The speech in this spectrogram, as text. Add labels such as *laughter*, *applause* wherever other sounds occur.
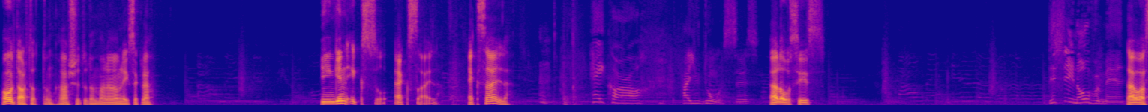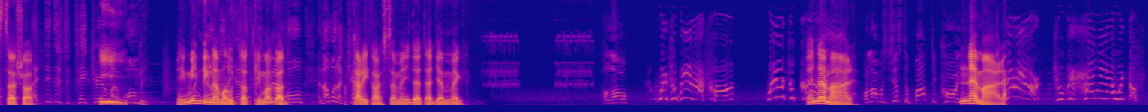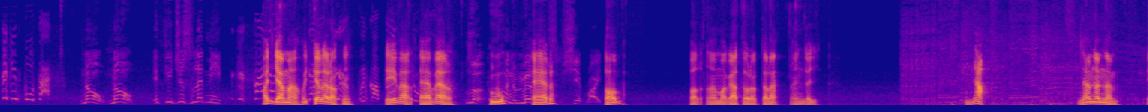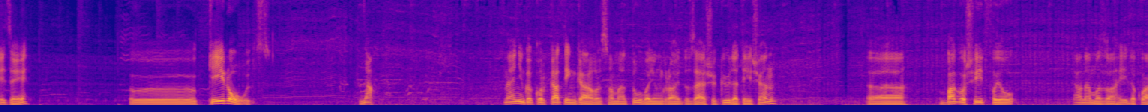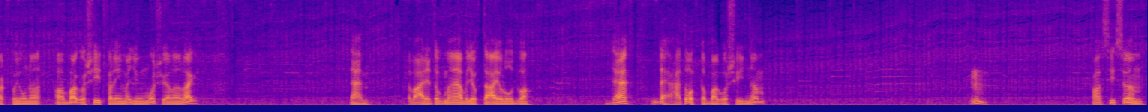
Hol tartottunk? Azt se tudom, már nem emlékszek rá. King in Exile. Exile? Hey, Carl. How you doing, sis? Hello, sis. This ain't over, man. Szevasz, Cesar. Így. Még mindig nem aludtad ki magad? A karikás szemeidet egyen meg. Hello? Ö, Nem már. Well, I was just about to Nem már. Let me. Hagyjál már, hogy kell lerakni? T-vel? E-vel? Middle R, Tab. Val- nem, magától rakta le, mindegy. Na. Nem, nem, nem. Izé. Ö, K-Rose. Na. Menjünk akkor Katinkához, ha már túl vagyunk rajta az első küldetésen. Ö, Bagos híd folyó... Ja nem az a híd, a Quark folyóna. A Bagos híd felé megyünk most jelenleg. Nem. Várjatok, már el vagyok tájolódva. De? De, hát ott a Bagos híd, nem? Azt hiszem.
